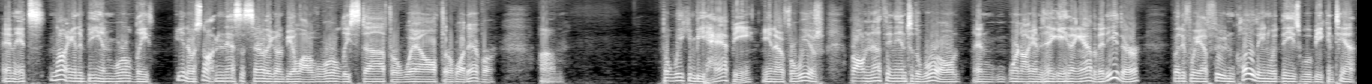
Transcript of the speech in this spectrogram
And it's not going to be in worldly you know, it's not necessarily going to be a lot of worldly stuff or wealth or whatever. Um, but we can be happy, you know, for we have brought nothing into the world and we're not going to take anything out of it either. But if we have food and clothing, with these we'll be content.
